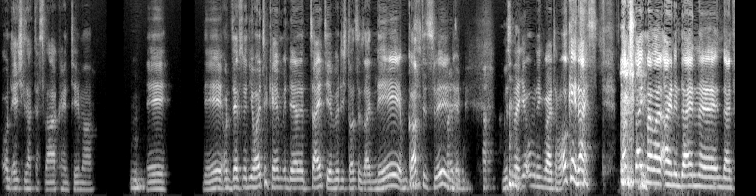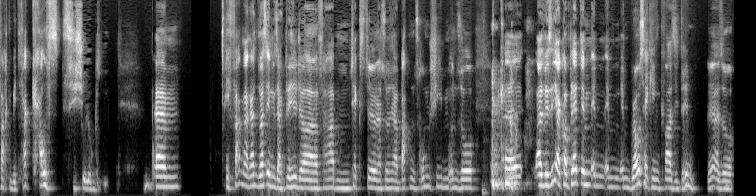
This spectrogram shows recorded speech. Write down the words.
und ehrlich gesagt, das war kein Thema. Nee. Nee, und selbst wenn die heute kämen in der Zeit hier, würde ich trotzdem sagen, nee, um Gottes Willen. Müssen wir hier unbedingt weitermachen. Okay, nice. Dann steigen wir mal ein in dein, äh, in dein Fachgebiet. Verkaufspsychologie. Ähm, ich frage mal ganz, du hast eben gesagt, Bilder, Farben, Texte, dass du ja Buttons rumschieben und so. Genau. Äh, also wir sind ja komplett im, im, im, im Growth Hacking quasi drin. Ne? Also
